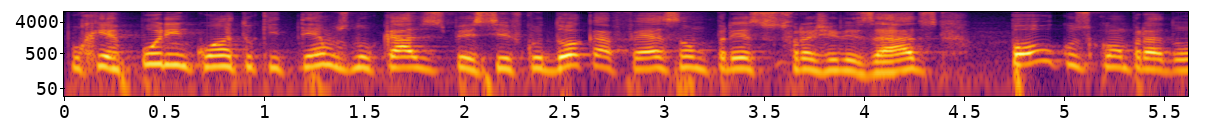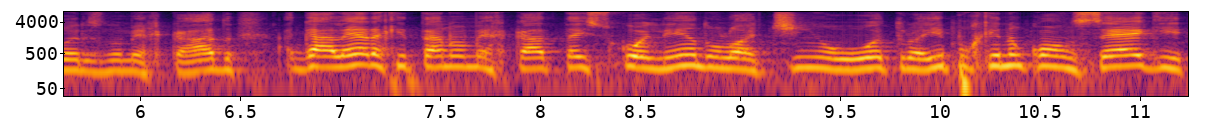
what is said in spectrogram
porque por enquanto o que temos no caso específico do café são preços fragilizados, poucos compradores no mercado. A galera que está no mercado está escolhendo um lotinho ou outro aí porque não consegue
